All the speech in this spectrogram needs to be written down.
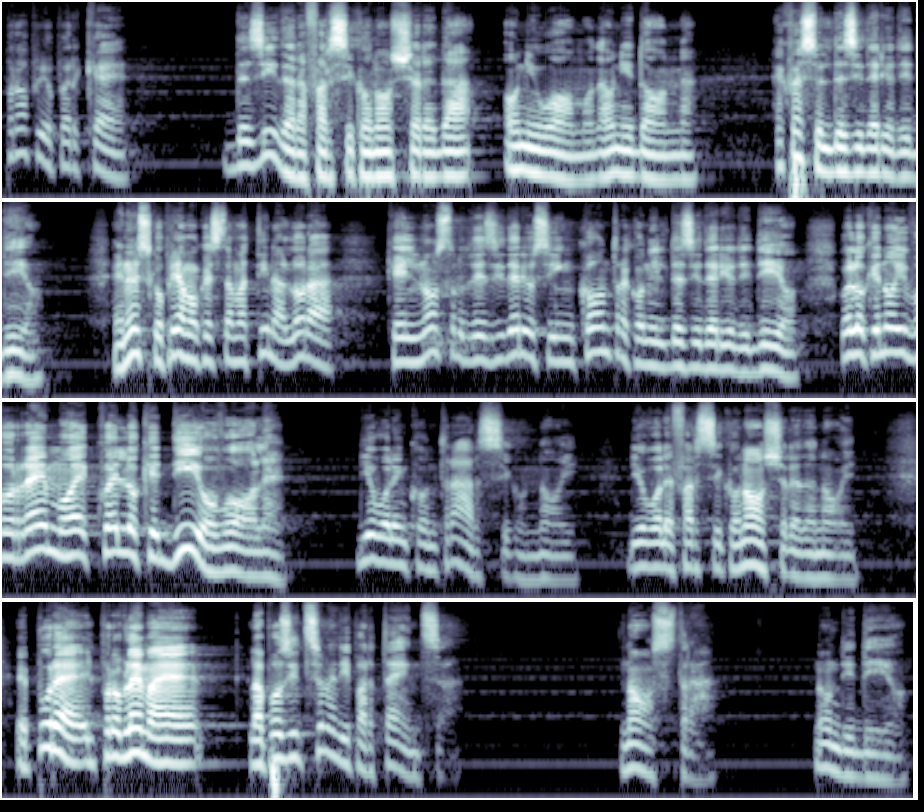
proprio perché desidera farsi conoscere da ogni uomo, da ogni donna. E questo è il desiderio di Dio. E noi scopriamo questa mattina allora che il nostro desiderio si incontra con il desiderio di Dio. Quello che noi vorremmo è quello che Dio vuole. Dio vuole incontrarsi con noi, Dio vuole farsi conoscere da noi. Eppure il problema è la posizione di partenza nostra, non di Dio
